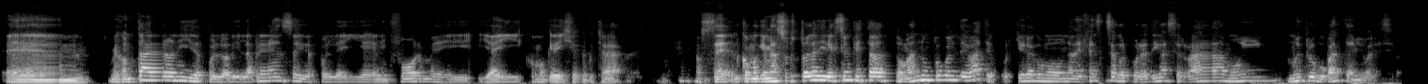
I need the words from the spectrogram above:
eh, me contaron y después lo vi en la prensa y después leí el informe y, y ahí como que dije, escucha, no sé, como que me asustó la dirección que estaba tomando un poco el debate, porque era como una defensa corporativa cerrada muy, muy preocupante, a mi parecer.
